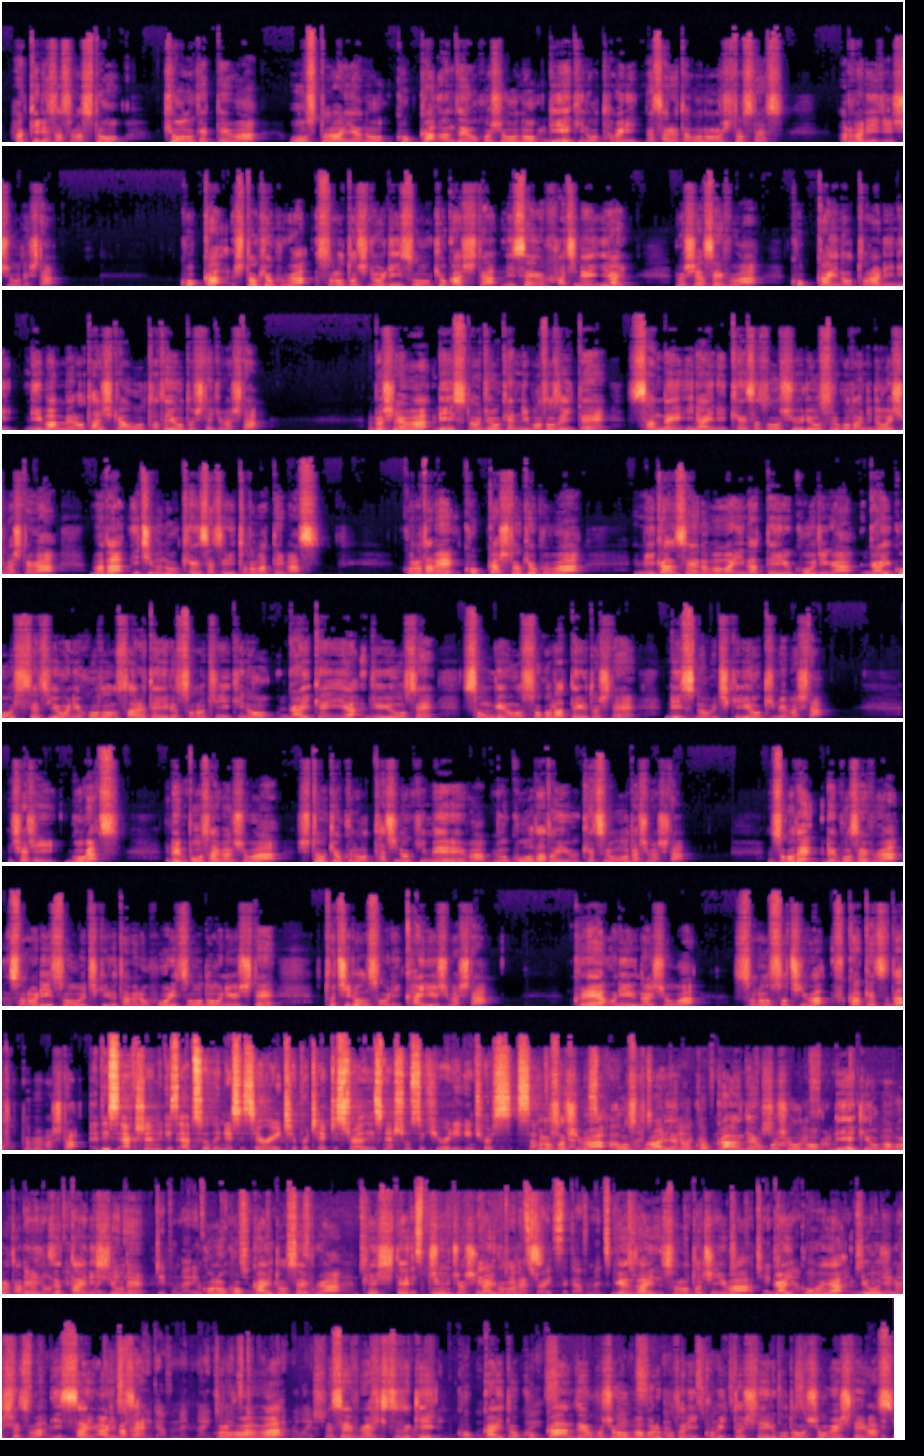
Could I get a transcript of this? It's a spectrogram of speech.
はっきりさせますと、今日の決定はオーストラリアの国家安全保障の利益のためになされたものの一つです。アルバニージー首相でした。国家首都局がその土地のリースを許可した2008年以来、ロシア政府は国会の隣に2番目の大使館を建てようとしてきました。ロシアはリースの条件に基づいて3年以内に建設を終了することに同意しましたが、まだ一部の建設にとどまっています。このため国家首都局は未完成のままになっている工事が外交施設用に保存されているその地域の外見や重要性、尊厳を損なっているとしてリースの打ち切りを決めました。しかし5月、連邦裁判所は首都局の立ち退き命令は無効だという結論を出しました。そこで連邦政府がそのリースを打ち切るための法律を導入して土地論争に介入しました。クレア・オニール内相はその措置は不可欠だと述べました。この措置はオーストラリアの国家安全保障の利益を守るために絶対に必要で、この国会と政府が決して躊躇しないことです。現在、その土地には外交や領事の施設は一切ありません。この法案は政府が引き続き国会と国家安全保障を守ることにコミットしていることを証明しています。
